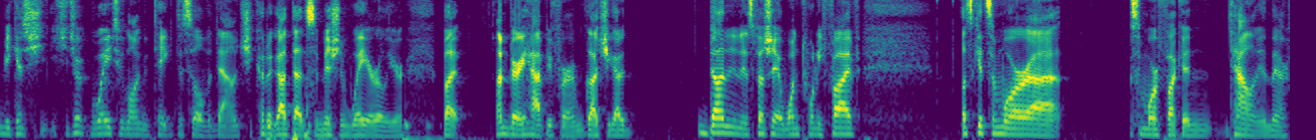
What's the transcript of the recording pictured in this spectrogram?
because she, she took way too long to take De Silva down. She could have got that submission way earlier, but I'm very happy for her. I'm glad she got it done, and especially at 125. Let's get some more uh, some more fucking talent in there.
